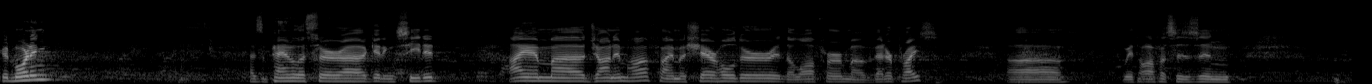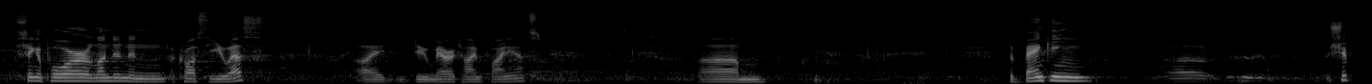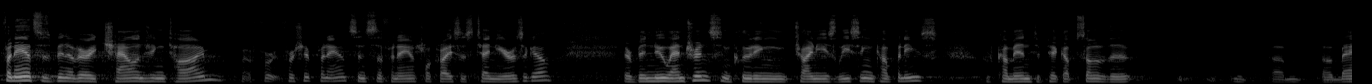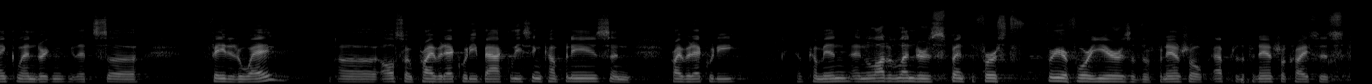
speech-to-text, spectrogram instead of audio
Good morning. As the panelists are uh, getting seated, I am uh, John Imhoff. I'm a shareholder in the law firm of Vedder Price, uh, with offices in Singapore, London, and across the U.S. I do maritime finance. Um, the banking ship finance has been a very challenging time for, for ship finance since the financial crisis 10 years ago. There have been new entrants, including Chinese leasing companies, who've come in to pick up some of the um, uh, bank lending that's uh, faded away. Uh, also, private equity backed leasing companies and private equity have come in, and a lot of lenders spent the first three or four years of the financial, after the financial crisis,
